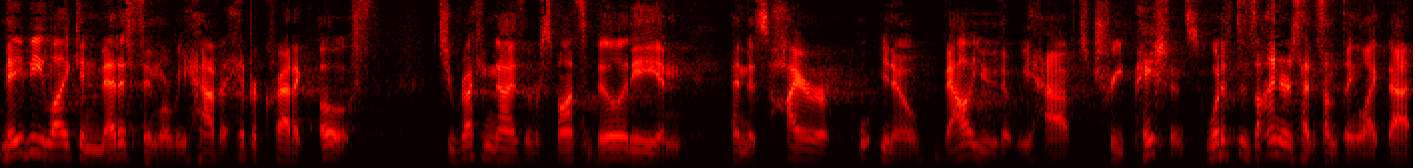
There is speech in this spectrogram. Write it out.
Maybe like in medicine, where we have a Hippocratic oath to recognize the responsibility and, and this higher you know, value that we have to treat patients. What if designers had something like that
